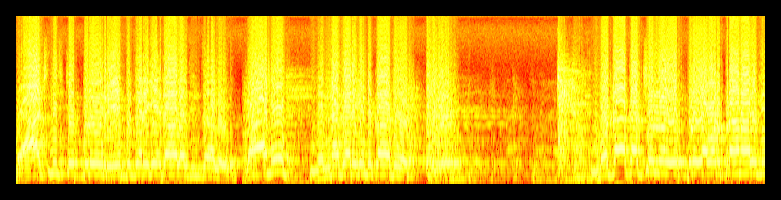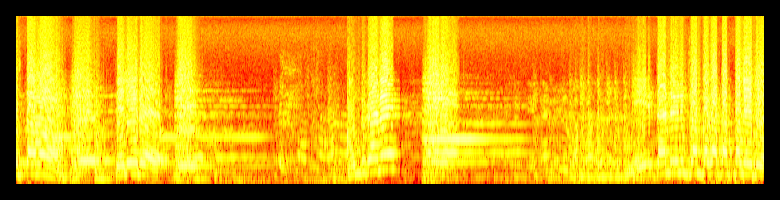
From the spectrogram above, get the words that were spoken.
ఫ్యాషనిస్ట్ ఎప్పుడు రేపు జరిగేది ఆలోచించాలి. కానీ నిన్న జరిగింది కాదు. ముఠా కక్షల్లో ఎప్పుడు ఎవడు ప్రాణాలు తీస్తామో తెలియదు అందుకని నీ తండ్రిని చంపక తప్పలేదు.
